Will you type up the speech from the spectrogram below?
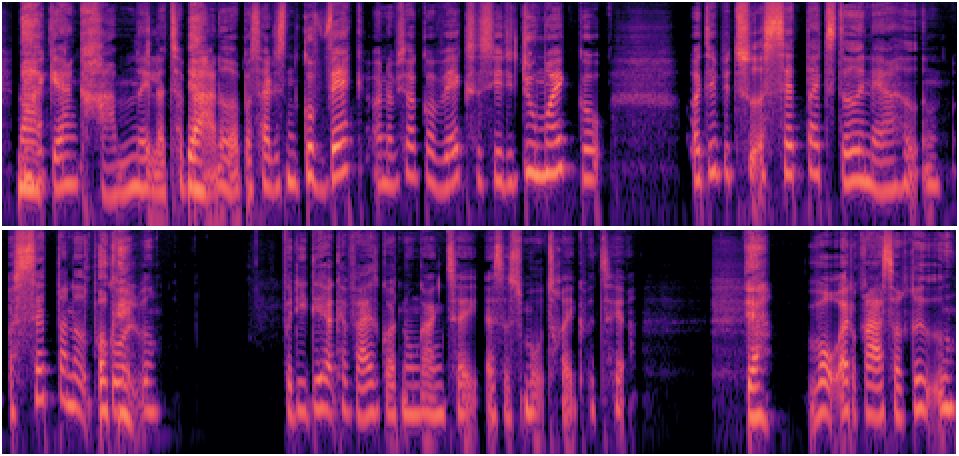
Vi Nej. vil gerne kramme eller tage ja. barnet op, og så er det sådan, gå væk. Og når vi så går væk, så siger de, du må ikke gå. Og det betyder, sæt dig et sted i nærheden, og sæt dig ned på okay. gulvet. Fordi det her kan faktisk godt nogle gange tage altså små tre kvarter. Ja. Hvor at raseriet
